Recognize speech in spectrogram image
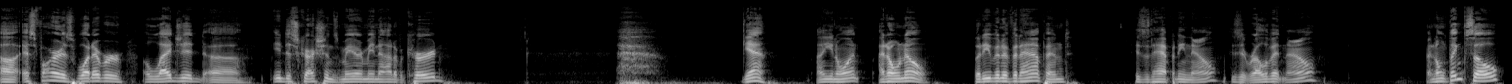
Uh, as far as whatever alleged uh, indiscretions may or may not have occurred, yeah, uh, you know what? I don't know. But even if it happened, is it happening now? Is it relevant now? I don't think so.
